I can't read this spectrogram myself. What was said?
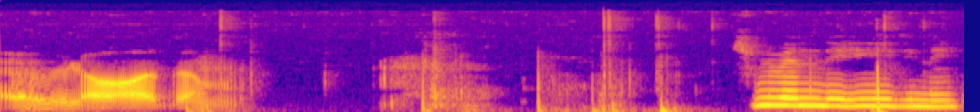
Evladım. Şimdi beni de iyi dinleyin.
